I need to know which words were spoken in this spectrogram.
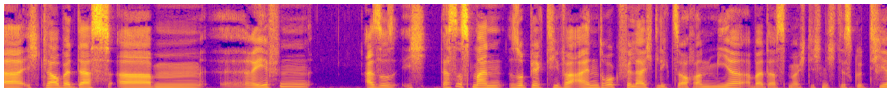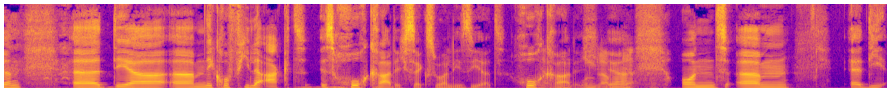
Äh, ich glaube, dass ähm, Refen also ich, das ist mein subjektiver Eindruck, vielleicht liegt es auch an mir, aber das möchte ich nicht diskutieren. Äh, der ähm, nekrophile Akt ist hochgradig sexualisiert. Hochgradig. Ja, ja. ja. Und ähm, äh, die,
